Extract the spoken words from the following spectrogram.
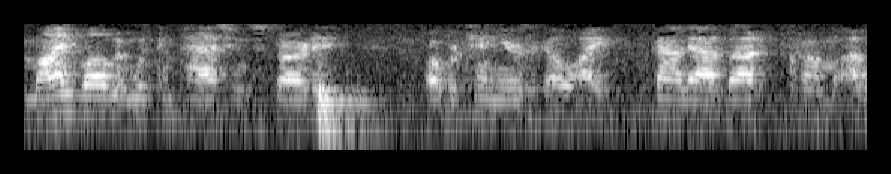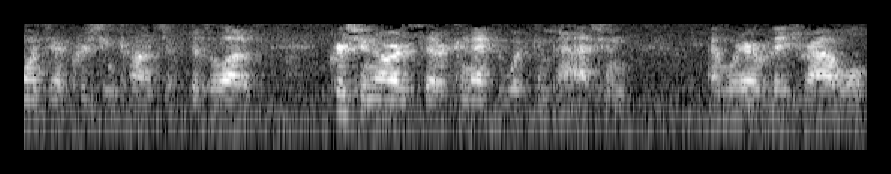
My involvement with Compassion started over 10 years ago. I found out about it from, I went to a Christian concert. There's a lot of Christian artists that are connected with Compassion, and wherever they travel,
